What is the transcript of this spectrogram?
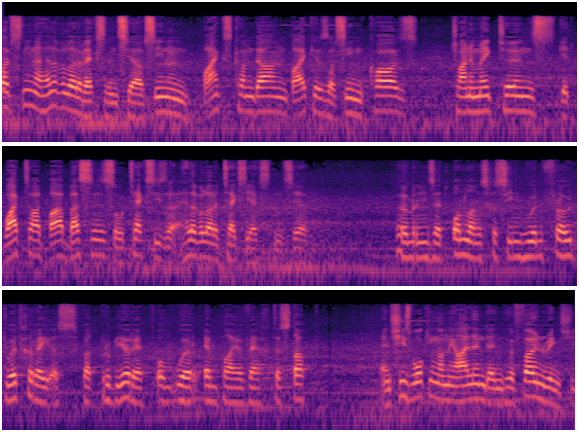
I've seen a hell of a lot of accidents here. I've seen bikes come down, bikers, I've seen cars trying to make turns, get wiped out by buses or taxis, a hell of a lot of taxi accidents here. Hermans het onlangs gesien hoe 'n vrou doodgery is wat probeer het om oor Empire weg te stap. And she's walking on the island and her phone rings. She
